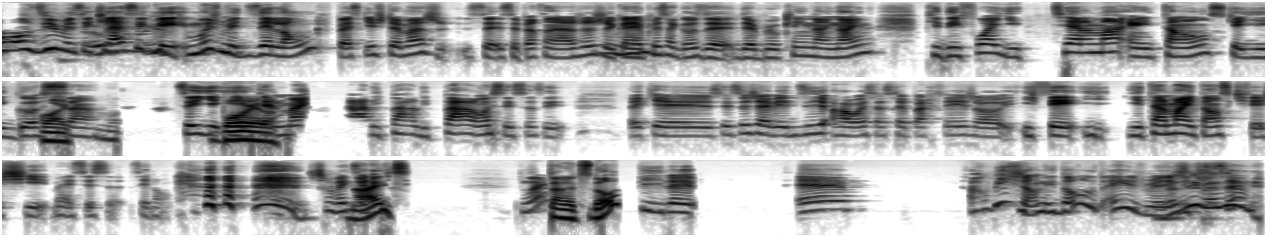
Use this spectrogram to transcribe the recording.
oh mon dieu, mais c'est classique. Mais moi, je me disais l'oncle parce que justement, ce, ce personnage-là, je le connais Mhm. plus à cause de, de Brooklyn Nine-Nine. Puis des fois, il est tellement intense qu'il est gossant. Ouais. Tu sais, il, est tellement. Il parle, il parle, il parle. Ouais, c'est ça. C'est... Fait que euh, c'est ça, j'avais dit, ah ouais, ça serait parfait. Genre, il fait. Il, il est tellement intense qu'il fait chier. Ben, c'est ça, c'est l'oncle. je trouvais que c'était- Nice. Ouais. T'en as-tu d'autres? Puis le. Euh... Ah oui, j'en ai d'autres. Hey, je me Vas-y, vas-y.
